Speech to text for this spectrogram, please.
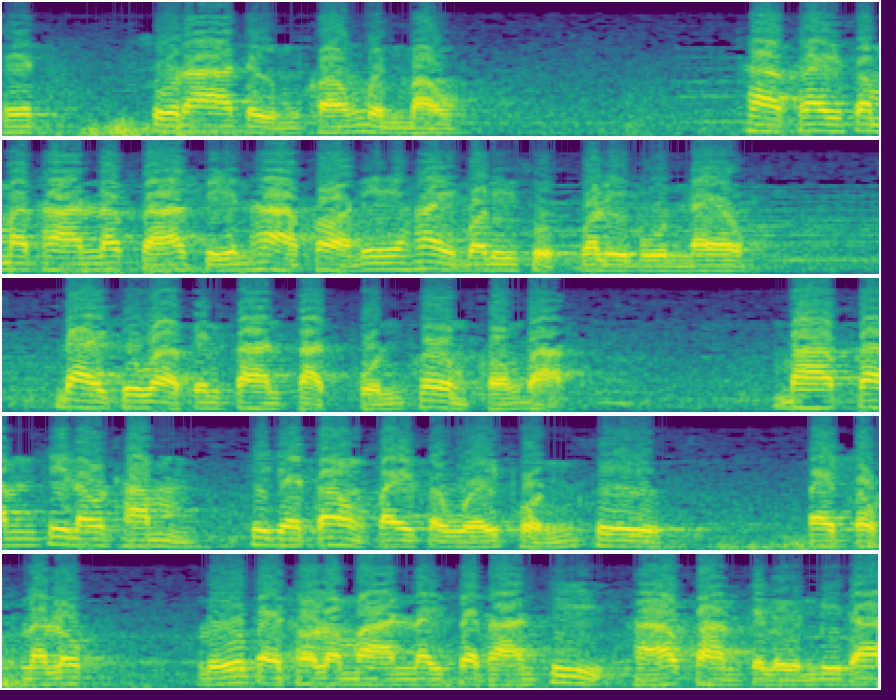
เท็จสุราดื่มของมึนเมา ถ้าใครสมทานรักษาศีลห้าข้อนี้ให้บริสุทธิ์บริบูรณ์แล้ว ได้ชื่อว่าเป็นการตัดผลเพิ่มของบาป บาปกรรมที่เราทำที่จะต้องไปเสวยผลคือไปตกนรก หรือไปทรมานในสถานที่หาความเจริญไม่ได้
